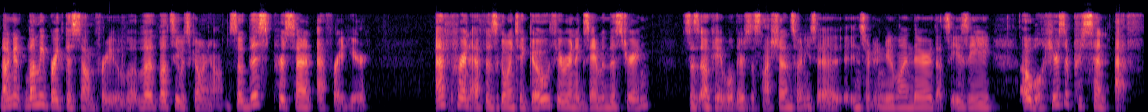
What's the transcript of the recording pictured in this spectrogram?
Now gonna, let me break this down for you. Let, us see what's going on. So this percent %f right here, fprintf is going to go through and examine the string. It says, okay, well, there's a slash n, so I need to insert a new line there. That's easy. Oh, well, here's a percent %f.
